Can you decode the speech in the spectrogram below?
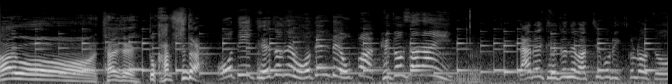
아이고, 자, 이제 또 갑시다. 어디 대전에 어딘데 오빠 대전 사나이 나를 대전의 맛집으로 이끌어줘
